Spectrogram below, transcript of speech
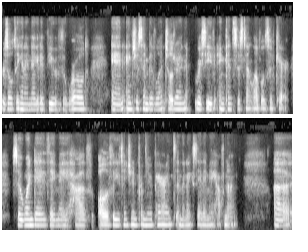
resulting in a negative view of the world. And anxious ambivalent children receive inconsistent levels of care. So one day they may have all of the attention from their parents, and the next day they may have none. Uh,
